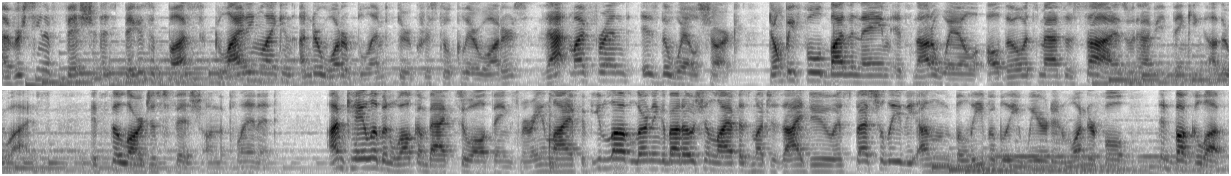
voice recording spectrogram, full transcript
Ever seen a fish as big as a bus gliding like an underwater blimp through crystal clear waters? That, my friend, is the whale shark. Don't be fooled by the name, it's not a whale, although its massive size would have you thinking otherwise. It's the largest fish on the planet. I'm Caleb and welcome back to All Things Marine Life. If you love learning about ocean life as much as I do, especially the unbelievably weird and wonderful, then buckle up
